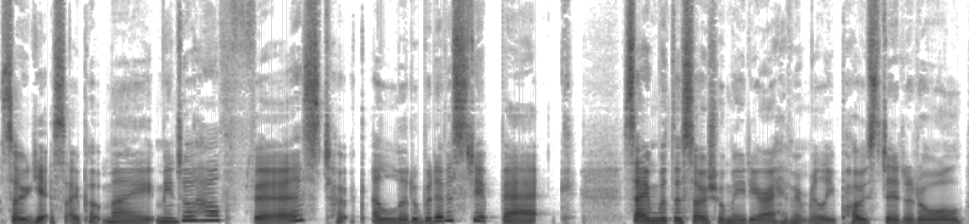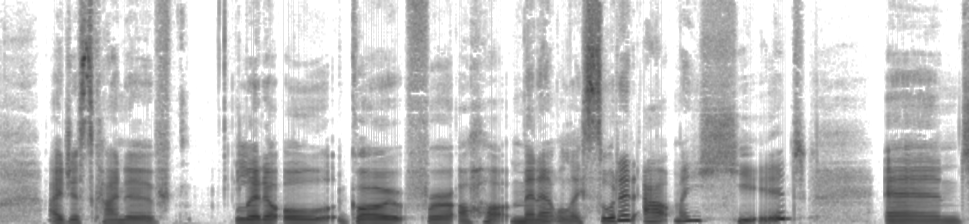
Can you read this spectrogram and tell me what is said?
So, yes, I put my mental health first, took a little bit of a step back. Same with the social media, I haven't really posted at all. I just kind of let it all go for a hot minute while I sorted out my head. And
